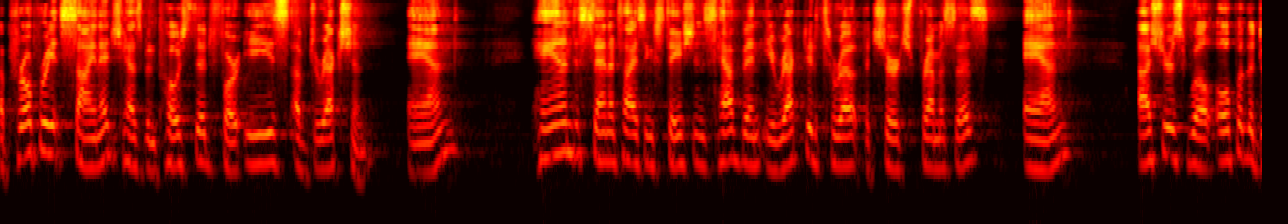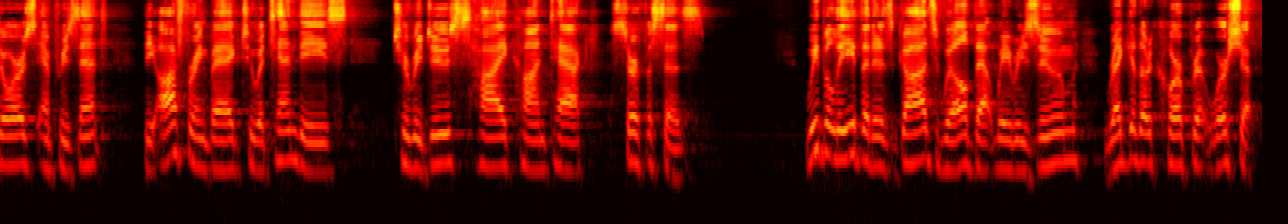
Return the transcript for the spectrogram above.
Appropriate signage has been posted for ease of direction, and hand sanitizing stations have been erected throughout the church premises, and ushers will open the doors and present the offering bag to attendees to reduce high contact surfaces. We believe that it is God's will that we resume regular corporate worship.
